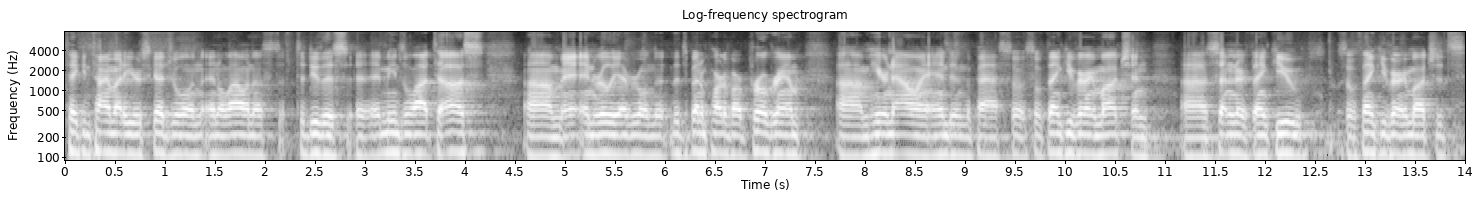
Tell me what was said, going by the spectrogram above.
taking time out of your schedule and, and allowing us to, to do this. It it means a lot to us. Um, and, and really everyone that, that's been a part of our program um, here now and in the past. So, so thank you very much. And uh, Senator, thank you. So thank you very much. It's,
